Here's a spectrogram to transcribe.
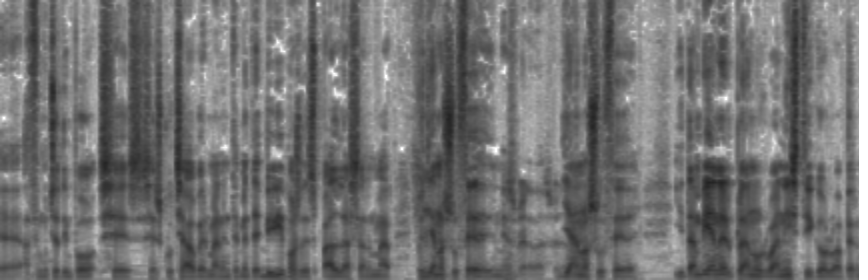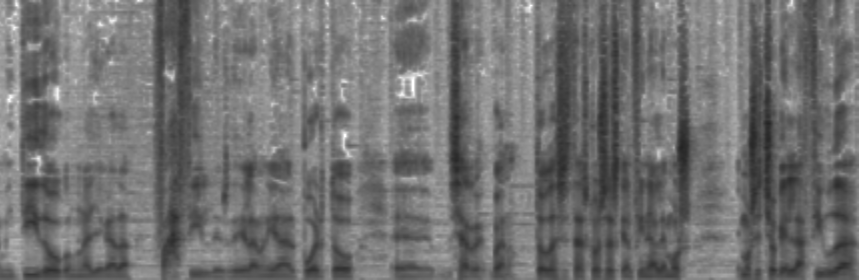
eh, hace mucho tiempo se, se, escuchaba permanentemente, vivimos de espaldas al mar. Pues ya no sucede, Es, verdad, Ya no sucede. Y también el plan urbanístico lo ha permitido, con una llegada fácil desde la avenida del puerto. Eh, bueno, todas estas cosas que al final hemos, hemos hecho que la ciudad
